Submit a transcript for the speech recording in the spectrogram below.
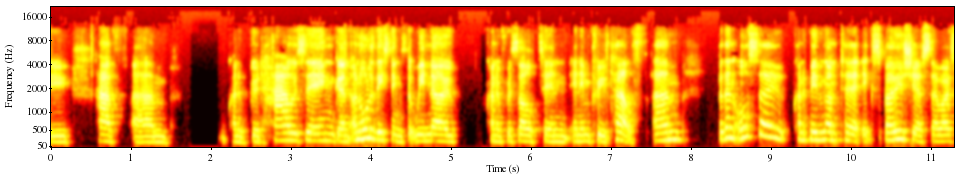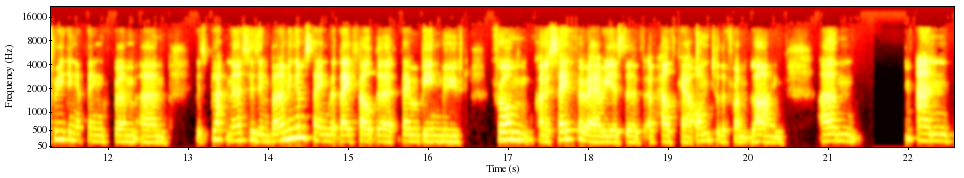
to have um, kind of good housing and, and all of these things that we know kind of result in in improved health. Um, but then also kind of moving on to exposure. So i was reading a thing from um, was black nurses in birmingham saying that they felt that they were being moved from kind of safer areas of, of healthcare onto the front line. Um, and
